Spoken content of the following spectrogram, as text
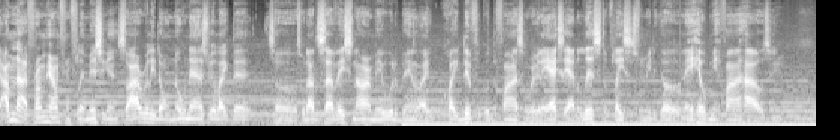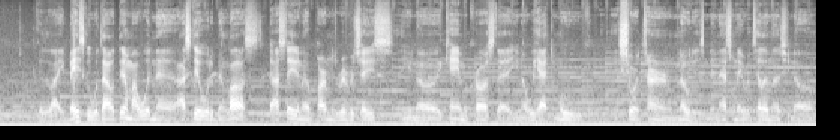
I'm not from here. I'm from Flint, Michigan, so I really don't know Nashville like that. So without the Salvation Army, it would have been like quite difficult to find somewhere. They actually had a list of places for me to go, and they helped me find housing. Cause like basically without them, I wouldn't have. I still would have been lost. I stayed in the apartments River Chase. You know, it came across that you know we had to move, short term notice, and that's when they were telling us, you know,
